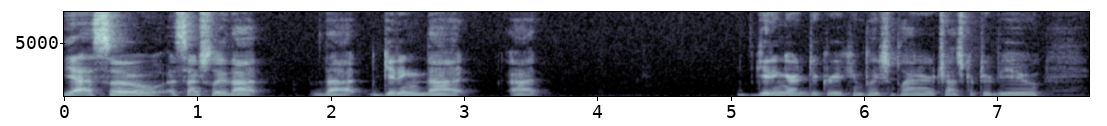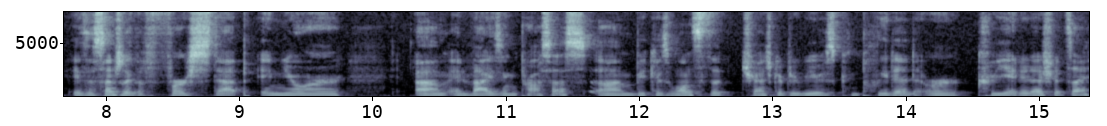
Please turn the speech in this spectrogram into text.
Yeah, so essentially that that getting that uh, getting your degree completion plan or your transcript review is essentially the first step in your um, advising process um, because once the transcript review is completed or created, I should say,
